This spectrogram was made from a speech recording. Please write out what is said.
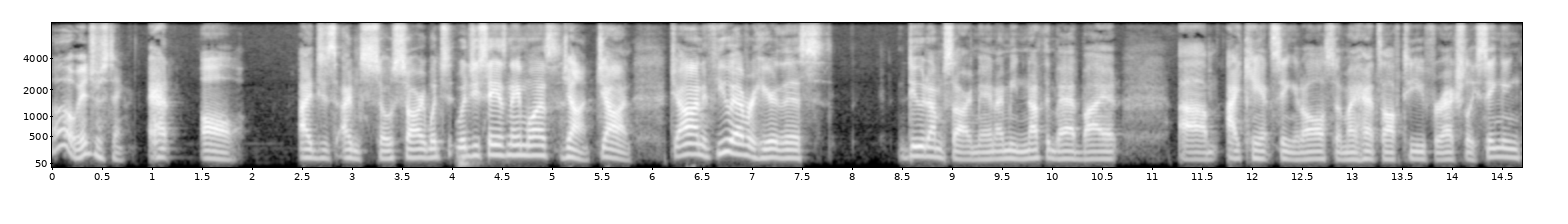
Oh, interesting. at all. I just I'm so sorry. What would you say his name was? John. John. John, if you ever hear this, dude, I'm sorry, man. I mean nothing bad by it. Um, I can't sing at all, so my hat's off to you for actually singing.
